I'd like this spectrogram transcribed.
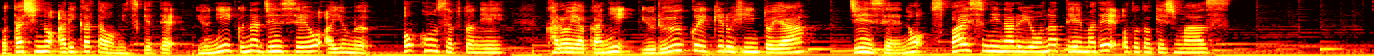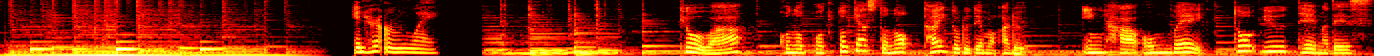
私のあり方を見つけてユニークな人生を歩むをコンセプトに軽やかにゆるーく生きるヒントや人生のスパイスになるようなテーマでお届けします。in her own way. 今日はこのポッドキャストのタイトルでもある In Her Own Way というテーマです。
